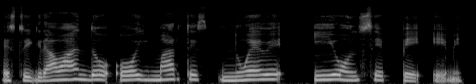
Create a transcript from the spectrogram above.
Estoy grabando hoy martes 9 y 11 pm.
